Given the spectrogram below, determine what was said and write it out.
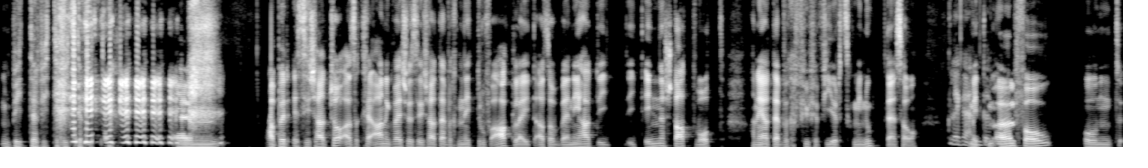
Bitte, bitte, bitte, bitte. ähm, aber es ist halt schon, also keine Ahnung, weißt du, es ist halt einfach nicht darauf angelegt. Also wenn ich halt in, in die Innenstadt will, habe ich halt einfach 45 Minuten so. Mit dem Legende. ÖV und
